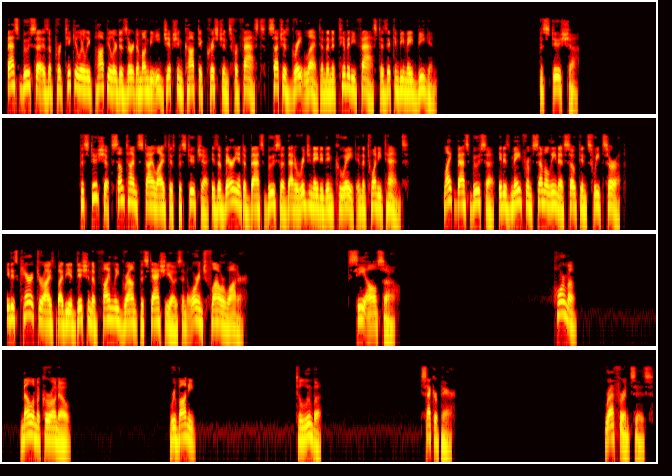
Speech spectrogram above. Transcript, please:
Basbousa is a particularly popular dessert among the Egyptian Coptic Christians for fasts, such as Great Lent and the Nativity fast as it can be made vegan. Pastucha Pastucha, sometimes stylized as pastucha, is a variant of basbousa that originated in Kuwait in the 2010s. Like basbousa, it is made from semolina soaked in sweet syrup. It is characterized by the addition of finely ground pistachios and orange flower water. See also Horma Melomakarono Rivani Tulumba Şekerpare References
